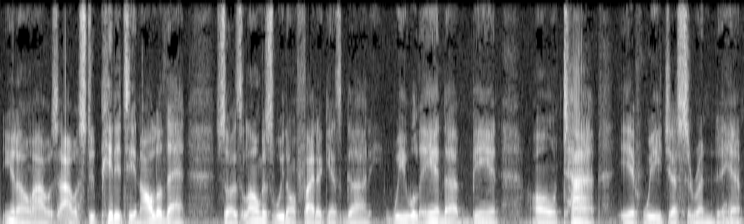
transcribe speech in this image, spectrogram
you know, our, our stupidity and all of that. So as long as we don't fight against God, we will end up being on time if we just surrender to Him.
